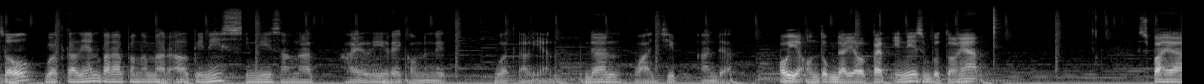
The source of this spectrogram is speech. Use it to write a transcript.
So, buat kalian para penggemar alpinis, ini sangat highly recommended buat kalian dan wajib ada. Oh ya, untuk dial pad ini sebetulnya supaya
